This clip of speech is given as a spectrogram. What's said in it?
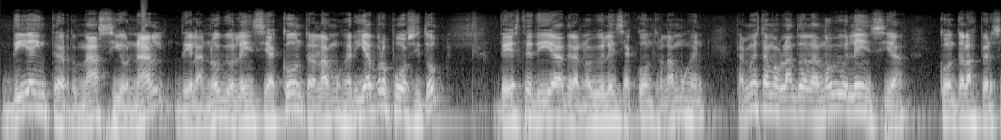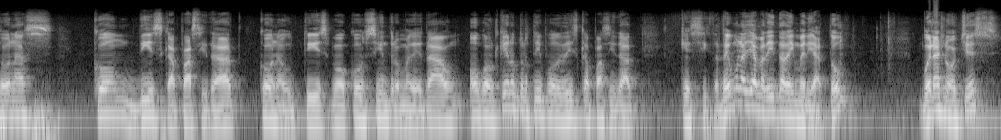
Día Internacional de la No Violencia contra la Mujer. Y a propósito, de este Día de la No Violencia contra la Mujer, también estamos hablando de la no violencia contra las personas con discapacidad, con autismo, con síndrome de Down o cualquier otro tipo de discapacidad que exista. Tengo una llamadita de inmediato. Buenas noches.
